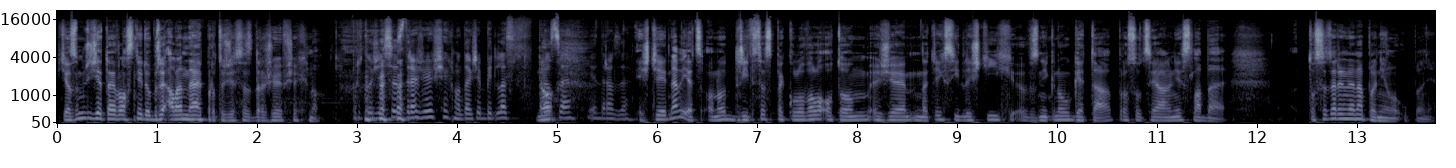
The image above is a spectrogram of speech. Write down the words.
Chtěl jsem říct, že to je vlastně dobře, ale ne, protože se zdražuje všechno. Protože se zdražuje všechno, takže bydlet v no, Praze no, je draze. Ještě jedna věc. Ono dřív se spekulovalo o tom, že na těch sídlištích vzniknou geta pro sociálně slabé. To se tady nenaplnilo úplně.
